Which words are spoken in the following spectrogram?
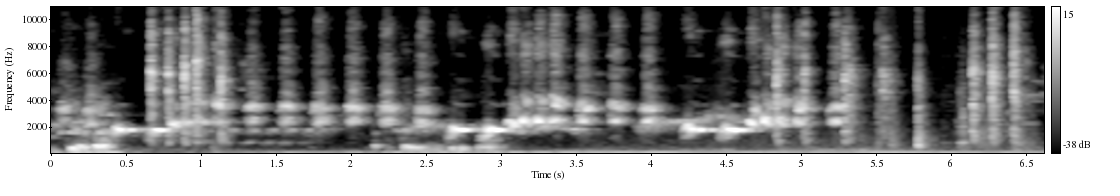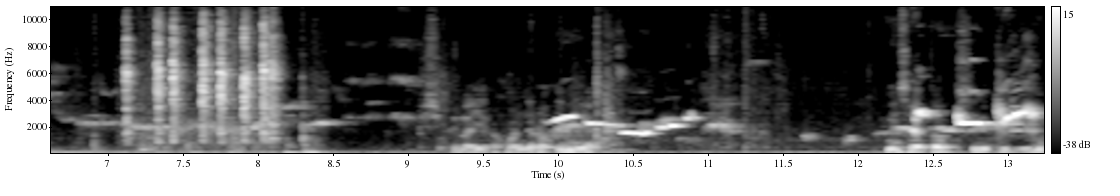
kejar kayak ini bro Bismillahirrahmanirrahim ya. Ini saya taruh sini dulu.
